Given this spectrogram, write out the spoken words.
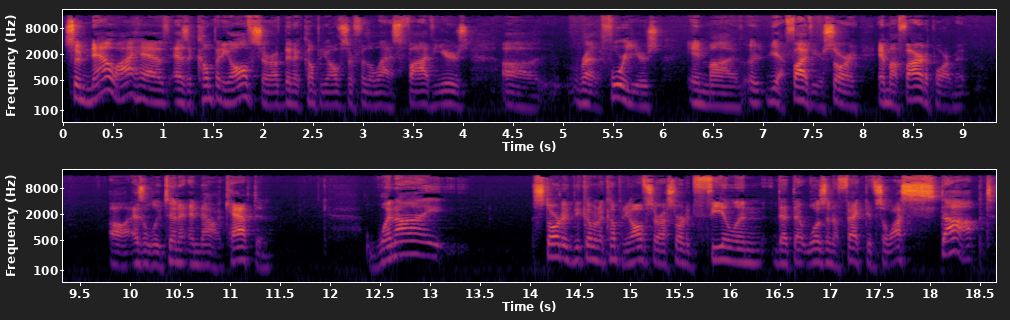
So now I have, as a company officer, I've been a company officer for the last five years, uh, rather four years in my, uh, yeah, five years, sorry, in my fire department uh, as a lieutenant and now a captain. When I started becoming a company officer, I started feeling that that wasn't effective. So I stopped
